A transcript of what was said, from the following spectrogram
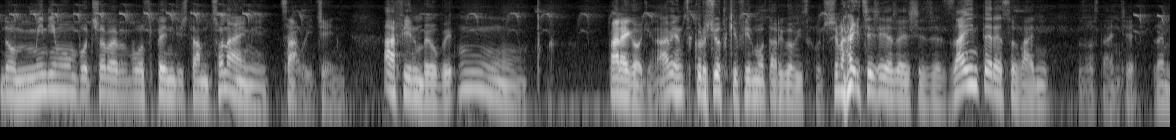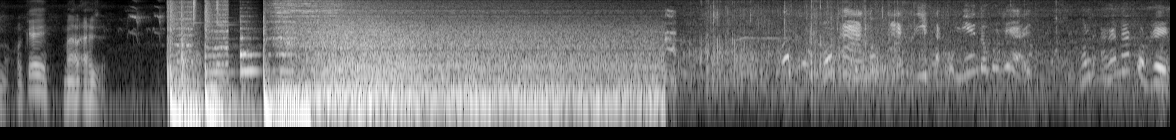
do minimum, bo trzeba by było spędzić tam co najmniej cały dzień, a film byłby mm, parę godzin, a więc króciutki film o targowisku. Trzymajcie się, jeżeli jesteście zainteresowani, zostańcie ze mną, ok? Na razie. Comiendo, porque hagan nada, porque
